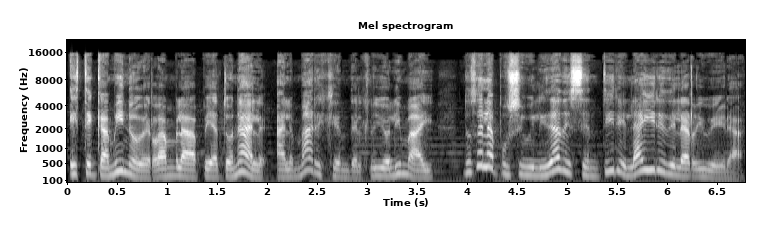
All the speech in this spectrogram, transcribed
Este camino de rambla peatonal al margen del río Limay nos da la posibilidad de sentir el aire de la ribera.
